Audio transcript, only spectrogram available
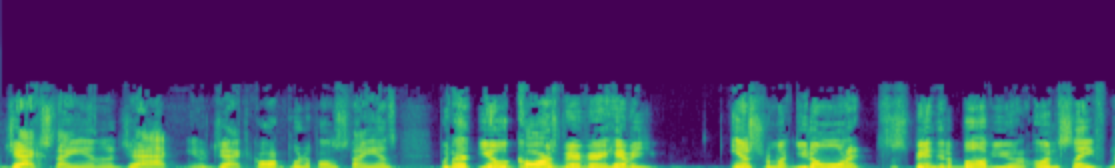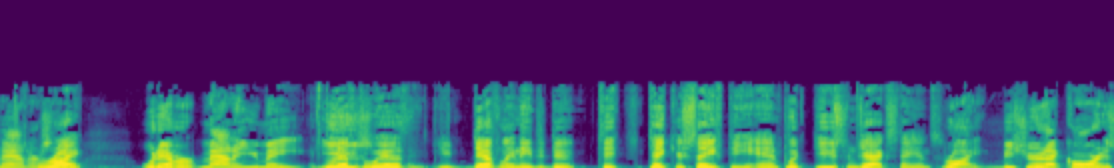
jack stand and a jack, you know, jack the car and put it up on stands. But, But- you know, a car is very, very heavy instrument. You don't want it suspended above you in an unsafe manner. So Right. Whatever manner you may use. Lift with you definitely need to do to take your safety and put use some jack stands. Right. Be sure that car is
